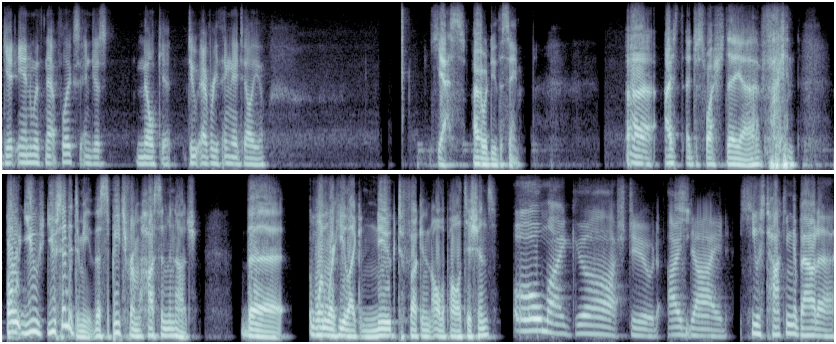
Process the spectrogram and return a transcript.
get in with Netflix and just milk it. Do everything they tell you. Yes, I would do the same. Uh, I I just watched a uh, fucking. Oh, you you sent it to me. The speech from Hasan Minhaj, the one where he like nuked fucking all the politicians. Oh my gosh, dude. I He- died. He was talking about uh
